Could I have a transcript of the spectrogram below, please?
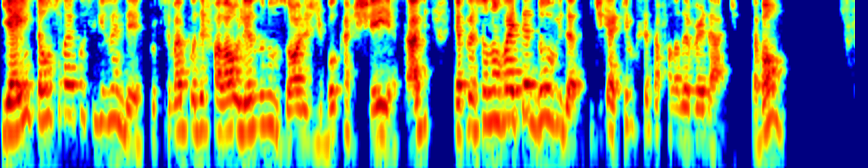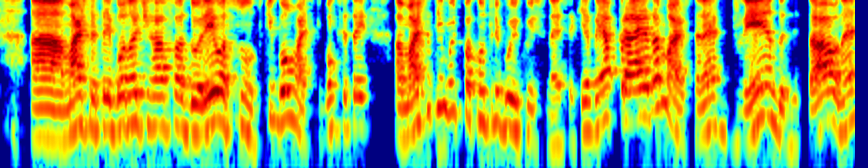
E aí então você vai conseguir vender, porque você vai poder falar olhando nos olhos, de boca cheia, sabe? E a pessoa não vai ter dúvida de que aquilo que você está falando é verdade, tá bom? A Márcia tá aí. Boa noite, Rafa. Adorei o assunto. Que bom, Márcia. Que bom que você tá aí. A Márcia tem muito para contribuir com isso, né? Isso aqui é bem a praia da Márcia, né? Vendas e tal, né?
